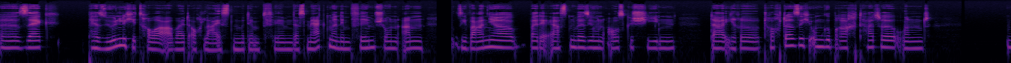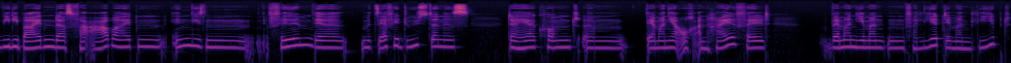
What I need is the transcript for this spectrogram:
äh, Zack persönliche Trauerarbeit auch leisten mit dem Film. Das merkt man dem Film schon an. Sie waren ja bei der ersten Version ausgeschieden, da ihre Tochter sich umgebracht hatte und wie die beiden das verarbeiten in diesem Film, der mit sehr viel Düsternis daherkommt, ähm, der man ja auch an Heil fällt, wenn man jemanden verliert, den man liebt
